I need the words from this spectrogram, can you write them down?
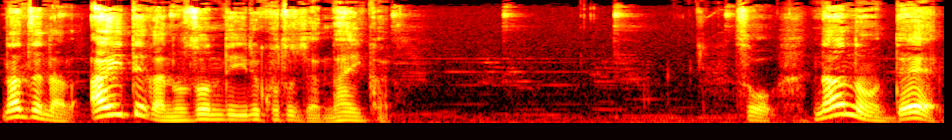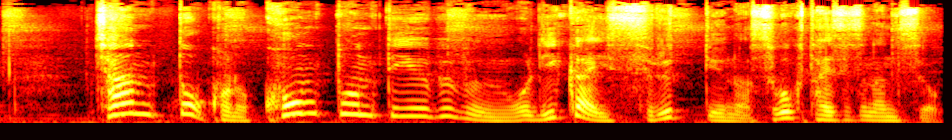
なぜなら相手が望んでいることじゃないから。そう。なので、ちゃんとこの根本っていう部分を理解するっていうのはすごく大切なんですよ。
